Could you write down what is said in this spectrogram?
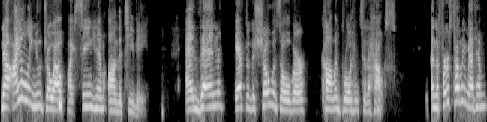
Now, I only knew Joao by seeing him on the TV. And then after the show was over, Colin brought him to the house. And the first time we met him,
